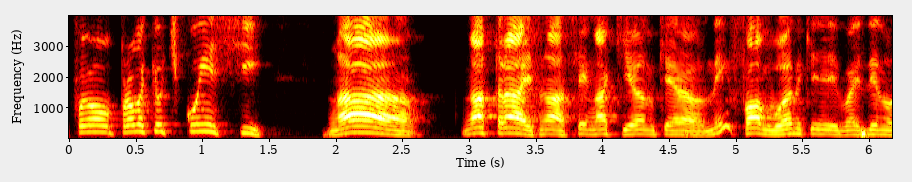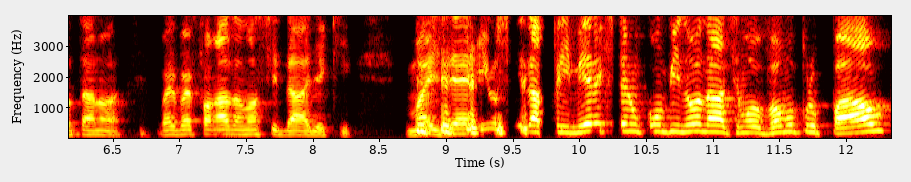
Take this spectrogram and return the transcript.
foi uma prova que eu te conheci, lá, lá atrás, lá, sei lá que ano que era, nem falo o ano que vai denotar, vai, vai falar da nossa idade aqui. Mas é, eu sei da primeira que você não combinou nada, você falou, vamos para o pau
